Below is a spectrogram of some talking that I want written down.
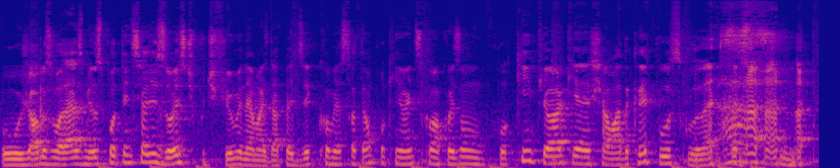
O Jogos Vorazes mesmo potencializou esse tipo de filme, né? Mas dá pra dizer que começou até um pouquinho antes com uma coisa um pouquinho pior que é chamada Crepúsculo, né?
